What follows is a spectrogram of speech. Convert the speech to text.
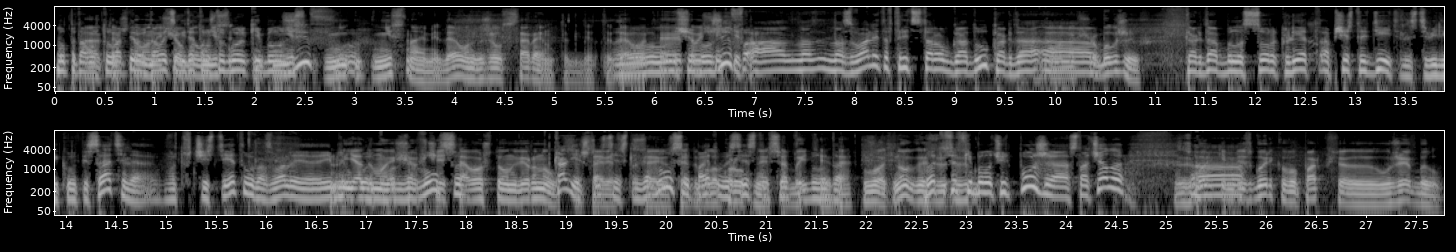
Ну, потому а что, во-первых, давайте говорить о том, что Горький был не, жив. Не, не с нами, да, он жил в Соренто где-то. Да, вот он еще был жив, хитро. а назвали это в 1932 году, когда... Он еще был жив когда было 40 лет общественной деятельности великого писателя, вот в честь этого назвали имя ну, Я Горького. думаю, он еще вернулся. в честь того, что он вернулся. Конечно, естественно, вернулся, это поэтому, было естественно, все это было, да. да. Вот, ну, Но это все-таки было чуть позже, а сначала... С Горьким, а... без Горького парк все уже был.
